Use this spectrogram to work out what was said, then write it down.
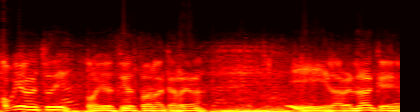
con ellos estudié, con ellos estudié toda la carrera. Y la verdad que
